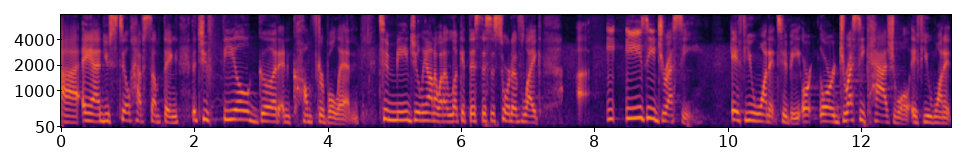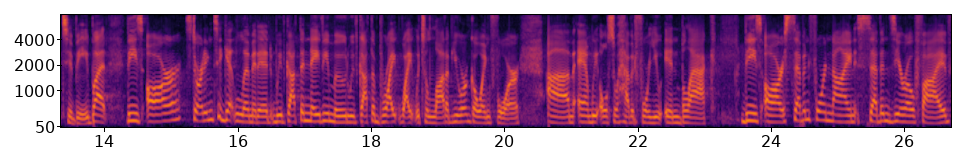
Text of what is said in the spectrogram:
Uh, and you still have something that you feel good and comfortable in. To me, Giuliana, when I look at this, this is sort of like e easy dressy if you want it to be, or, or dressy casual if you want it to be. But these are starting to get limited. We've got the navy mood, we've got the bright white, which a lot of you are going for, um, and we also have it for you in black. These are 749705.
